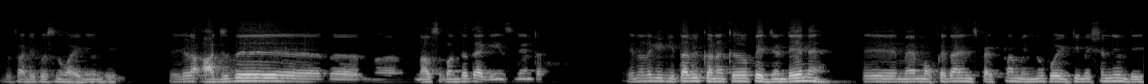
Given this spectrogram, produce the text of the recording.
ਤੇ ਸਾਡੀ ਕੋਈ ਸੁਣਵਾਈ ਨਹੀਂ ਹੁੰਦੀ। ਤੇ ਜਿਹੜਾ ਅੱਜ ਦੇ ਨਾਲ ਸੰਬੰਧਿਤ ਹੈਗੀ ਇਨਸੀਡੈਂਟ ਇਹਨਾਂ ਨੇ ਕੀ ਕੀਤਾ ਵੀ ਕਣਕ ਭੇਜਣ ਦੇ ਨੇ, ਤੇ ਮੈਂ ਮੌਕੇ ਦਾ ਇੰਸਪੈਕਟਰ ਹਾਂ, ਮੈਨੂੰ ਕੋਈ ਇੰਟੀਮੇਸ਼ਨ ਨਹੀਂ ਹੁੰਦੀ।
